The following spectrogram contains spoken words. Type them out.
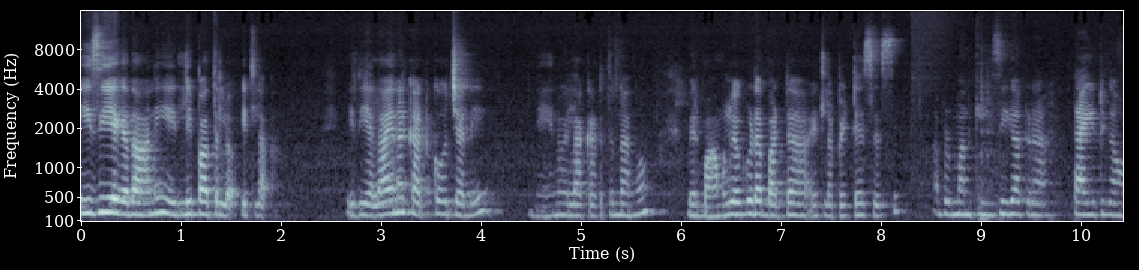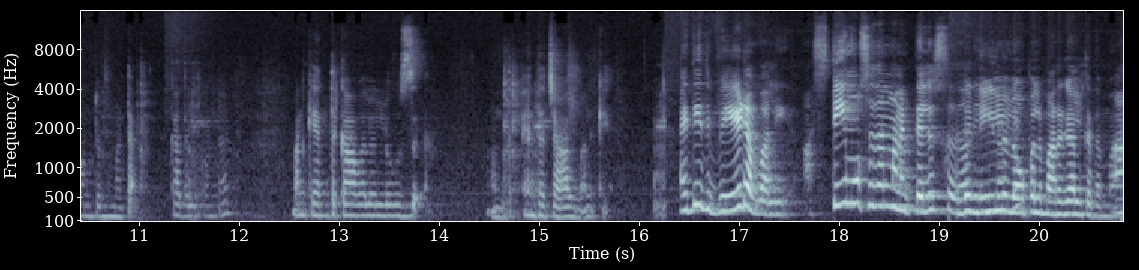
ఈజీయే కదా అని ఇడ్లీ పాత్రలో ఇట్లా ఇది ఎలా అయినా కట్టుకోవచ్చండి. నేను ఇలా కడుతున్నాను. మీరు మామూలుగా కూడా బట్ట ఇట్లా పెట్టేసేసి అప్పుడు మనకి ఈజీగా అక్కడ టైట్గా ఉంటుందన్నమాట కదలకుండా. మనకి ఎంత కావాలో లూజ్ అంత. ఎంత చాలు మనకి. అయితే ఇది వేడి అవ్వాలి స్టీమ్ వస్తుందని మనకు తెలుస్తుంది నీళ్ళు లోపల మరగాలి కదమ్మా.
